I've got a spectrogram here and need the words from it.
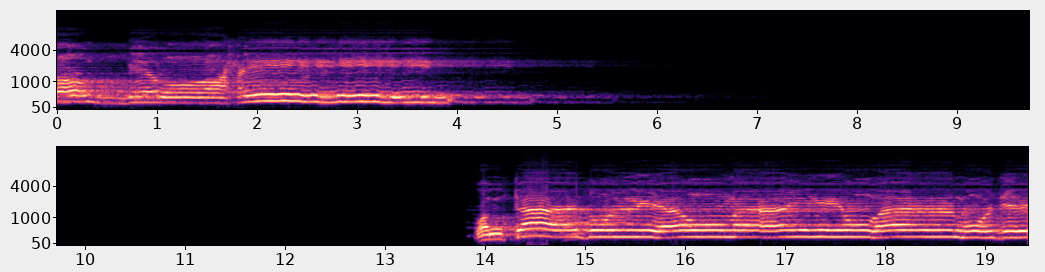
رب رحيم. وامتازوا اليوم أيها المجرمون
